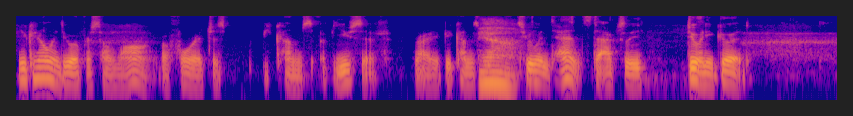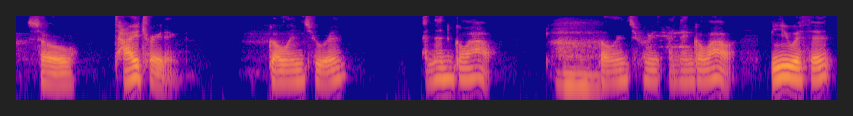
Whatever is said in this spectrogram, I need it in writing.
you can only do it for so long before it just becomes abusive right? It becomes yeah. too intense to actually do any good. So titrating go into it and then go out. Uh. go into it and then go out. Be with it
